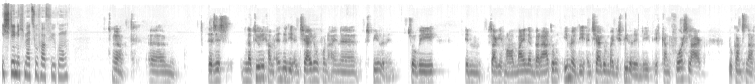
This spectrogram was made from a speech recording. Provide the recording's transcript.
ich stehe nicht mehr zur Verfügung. Ja, ähm, es ist natürlich am Ende die Entscheidung von einer Spielerin. So wie in, sage ich mal, meiner Beratung immer die Entscheidung bei der Spielerin liegt. Ich kann vorschlagen, du kannst nach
